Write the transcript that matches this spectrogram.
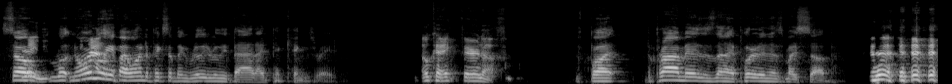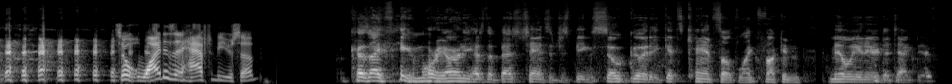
So Hey, look, normally, if I wanted to pick something really, really bad, I'd pick King's Raid. okay, fair enough. But the problem is, is that I put it in as my sub So why does it have to be your sub? because I think Moriarty has the best chance of just being so good it gets canceled like fucking Millionaire Detective.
